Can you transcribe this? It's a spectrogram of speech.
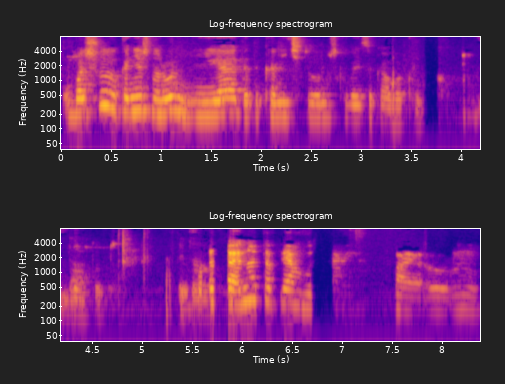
большую, конечно, роль влияет это количество русского языка вокруг. Да, тут. Это... Да, ну это прям вот э, ну,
